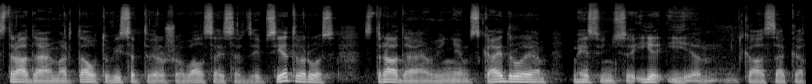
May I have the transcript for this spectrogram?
strādājam ar tautu visaptverošo valsts aizsardzības ietvaros, strādājam viņiem, skaidrojam, mēs viņus ie, ie, saka,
